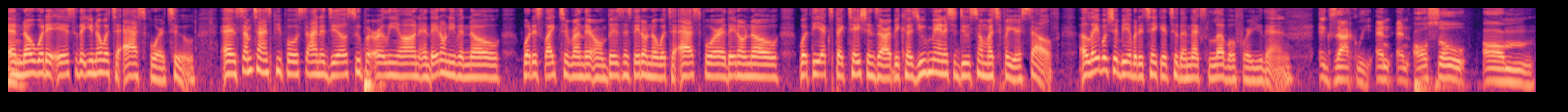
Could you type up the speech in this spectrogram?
and know what it is so that you know what to ask for too. And sometimes people sign a deal super early on and they don't even know what it's like to run their own business. They don't know what to ask for. They don't know what the expectations are because you've managed to do so much for yourself. A label should be able to take it to the next level for you then. Exactly. And, and also, um,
